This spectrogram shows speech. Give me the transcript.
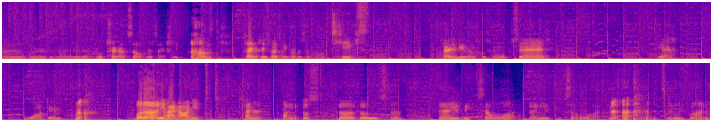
We'll check out Cell first, actually. Um, attack increased by 25% for all teeps. Attack and defense plus 20%. Yeah. Lock him. but, uh, yeah, now I need 10 or 20 of those. Uh, those uh, yeah, I need to beat Cell a lot. I need to beat Cell a lot. it's gonna be fun.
